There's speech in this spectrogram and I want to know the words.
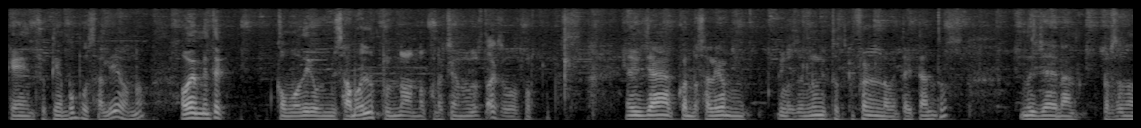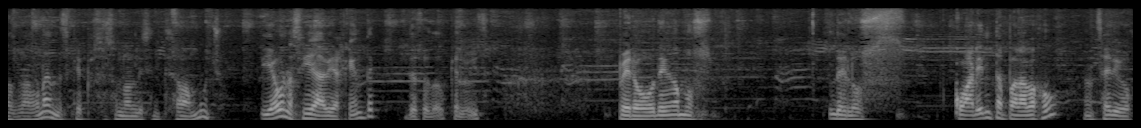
que en su tiempo pues salieron, ¿no? Obviamente, como digo, mis abuelos pues no, no coleccionan los tazos porque pues, ellos ya cuando salieron los de Looney Tunes que fueron en noventa y tantos, ellos ya eran personas más grandes que pues eso no les interesaba mucho. Y aún así había gente de su edad que lo hizo. Pero digamos, de los 40 para abajo, en serio,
